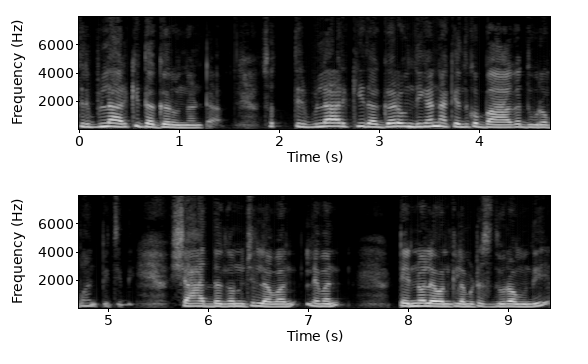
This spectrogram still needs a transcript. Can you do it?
త్రిబుల్ ఆర్కి దగ్గర ఉందంట. సో త్రిబుల్ ఆర్కి దగ్గర ఉంది కానీ నాకు ఎందుకో బాగా దూరం అనిపించింది. షాద్ దగ్గర నుంచి eleven eleven ten eleven kilometres దూరం ఉంది.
